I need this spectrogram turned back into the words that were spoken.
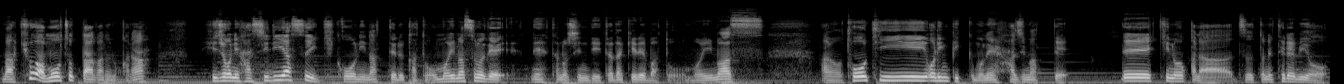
まあ今日はもうちょっと上がるのかな。非常に走りやすい気候になってるかと思いますのでね楽しんでいただければと思います。あの冬季オリンピックもね始まってで昨日からずっとねテレビを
